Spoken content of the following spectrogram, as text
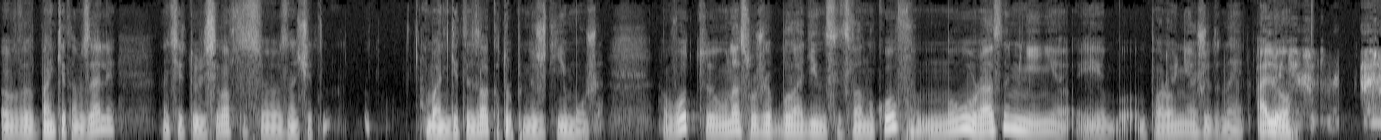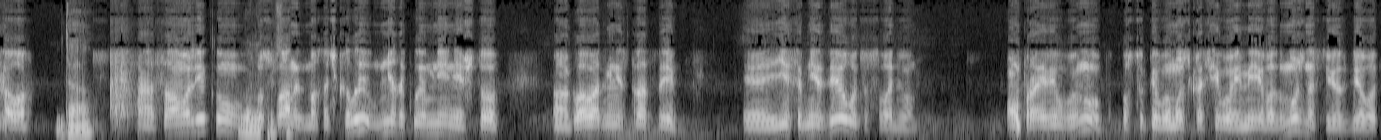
в банкетном зале на территории села, значит, банкетный зал, который принадлежит ему же. Вот у нас уже было 11 звонков, ну, разные мнения и порой неожиданные. Алло. Алло. Да. Ассаламу алейкум, Руслан из Махачкалы. У меня такое мнение, что а, глава администрации, э, если бы не сделал эту свадьбу, он проявил бы, ну, поступил бы, может, красиво, имея возможность ее сделать,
